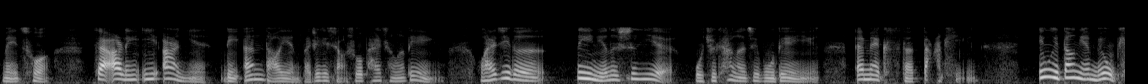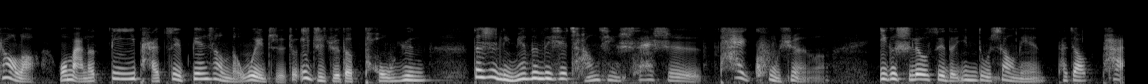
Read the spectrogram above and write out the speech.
没错，在二零一二年，李安导演把这个小说拍成了电影。我还记得那一年的深夜，我去看了这部电影，IMAX 的大屏。因为当年没有票了，我买了第一排最边上的位置，就一直觉得头晕。但是里面的那些场景实在是太酷炫了。一个十六岁的印度少年，他叫派，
